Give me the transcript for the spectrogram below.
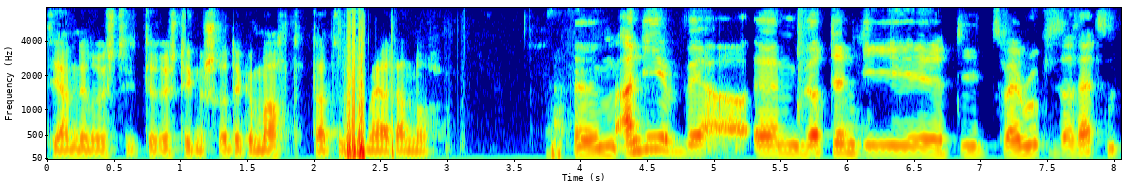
die haben den richtig, die richtigen Schritte gemacht. Dazu kommen wir ja dann noch. Ähm, Andi, wer ähm, wird denn die, die zwei Rookies ersetzen?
